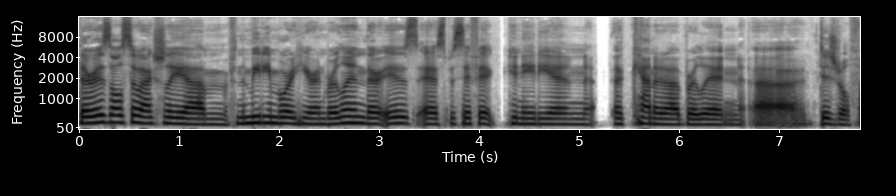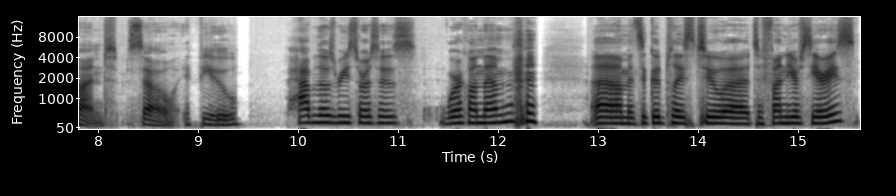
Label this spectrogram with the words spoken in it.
There is also actually um, from the Medienboard here in Berlin. There is a specific Canadian, uh, Canada Berlin uh, digital fund. So if you have those resources, work on them. um, it's a good place to uh, to fund your series.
